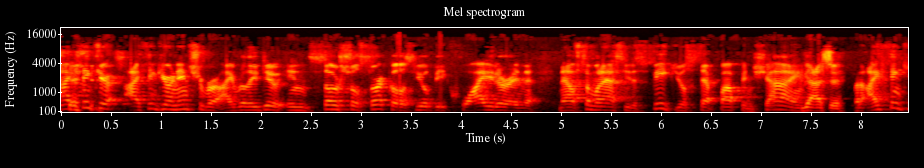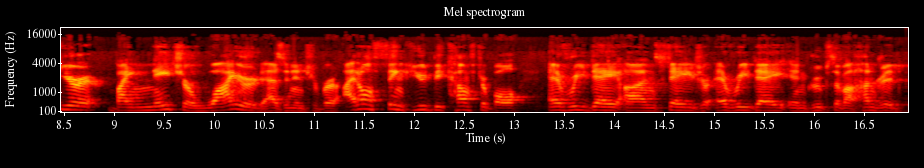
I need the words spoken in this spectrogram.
I think you're I think you're an introvert. I really do. In social circles, you'll be quieter. And now, if someone asks you to speak, you'll step up and shine. Gotcha. But I think you're by nature wired as an introvert. I don't think you'd be comfortable every day on stage or every day in groups of a hundred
